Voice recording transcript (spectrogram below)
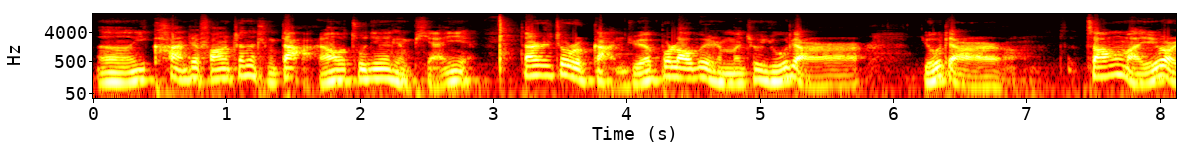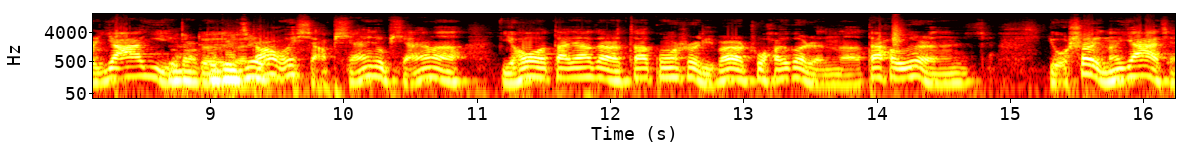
嗯，一看这房子真的挺大，然后租金也挺便宜，但是就是感觉不知道为什么就有点儿有点儿脏吧，也有点压抑。有点不对对。对劲儿当时我一想，便宜就便宜了，以后大家在在工作室里边儿住好几个人呢，带好几个人，有事儿也能压下去，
